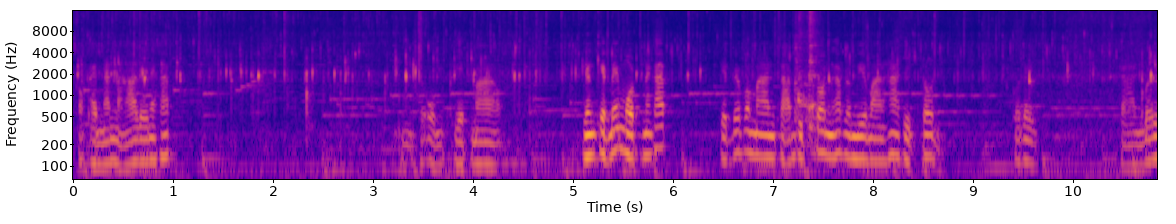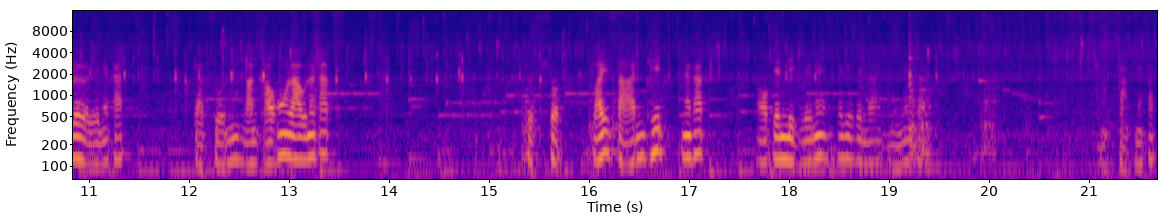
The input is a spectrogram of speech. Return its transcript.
เอาแผ่นหนาๆเลยนะครับกระอมเก็บมา ยังเก็บไม่หมดนะครับ เก็บได้ประมาณ 30 ต้นครับเรามีประมาณ 50 ต้น ก็ได้การเบลเลอร์เลยนะครับ จากสวนหลังเขาของเรานะครับ สดสดไร้สารพิษนะครับออร์แกนิกเลยเนี่ยเขาเรียกกันได้อย่างนี้ครับกลับนะครับ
